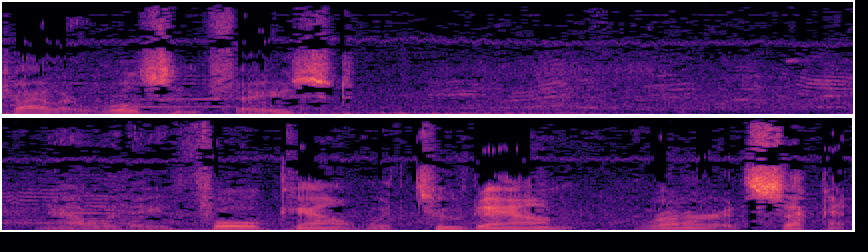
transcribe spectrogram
Tyler Wilson faced. Now with a full count with two down, runner at second.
